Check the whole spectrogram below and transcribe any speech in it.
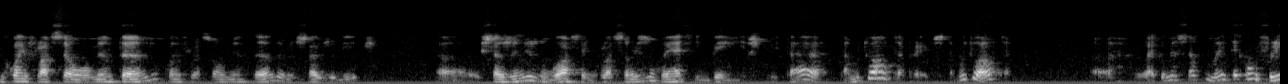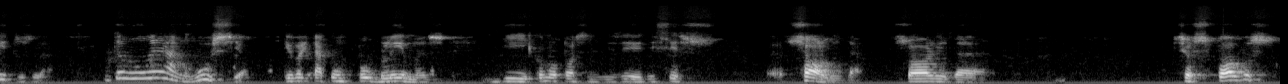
E com a inflação aumentando, com a inflação aumentando nos Estados Unidos, uh, os Estados Unidos não gostam da inflação, eles não conhecem bem isso. Está tá muito alta para eles, está muito alta. Uh, vai começar a ter conflitos lá. Então não é a Rússia que vai estar com problemas de, como eu posso dizer, de ser uh, sólida, sólida. Seus povos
